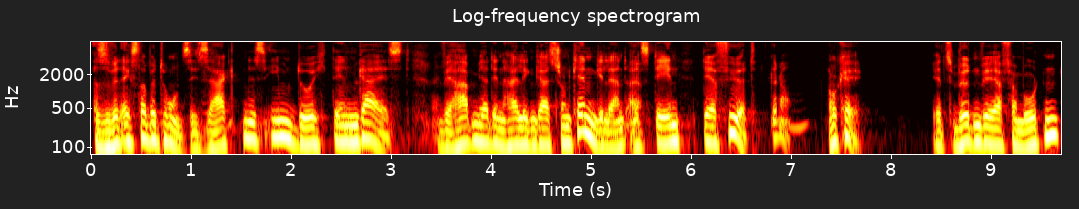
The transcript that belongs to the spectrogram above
Also es wird extra betont, sie sagten es ihm durch den Geist. Und wir haben ja den Heiligen Geist schon kennengelernt als ja. den, der führt. Genau. Okay. Jetzt würden wir ja vermuten,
